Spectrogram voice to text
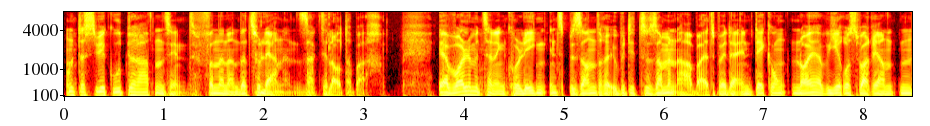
und dass wir gut beraten sind, voneinander zu lernen, sagte Lauterbach. Er wolle mit seinen Kollegen insbesondere über die Zusammenarbeit bei der Entdeckung neuer Virusvarianten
